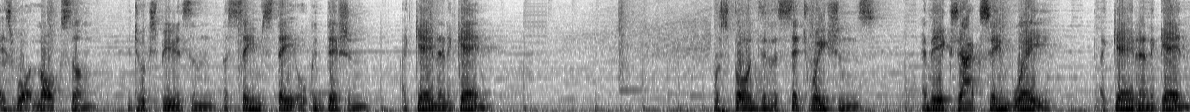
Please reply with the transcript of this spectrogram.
is what locks them into experiencing the same state or condition again and again. Respond to the situations in the exact same way again and again.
